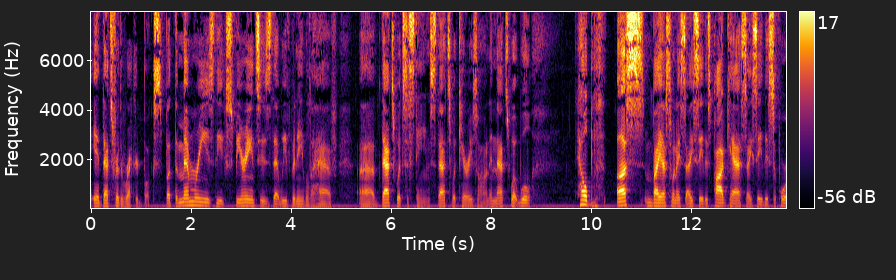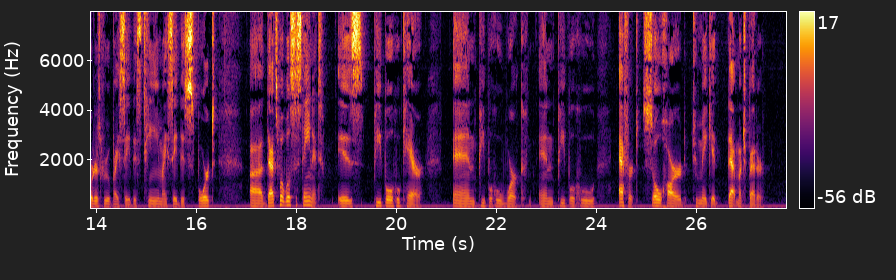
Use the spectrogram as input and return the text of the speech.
It, that's for the record books. But the memories, the experiences that we've been able to have, uh, that's what sustains. That's what carries on. And that's what will help us. By us, when I, I say this podcast, I say this supporters group, I say this team, I say this sport. Uh, that's what will sustain it, is people who care and people who work and people who effort so hard to make it that much better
